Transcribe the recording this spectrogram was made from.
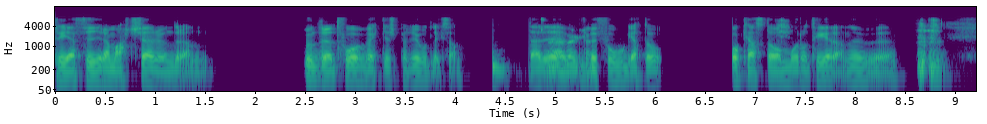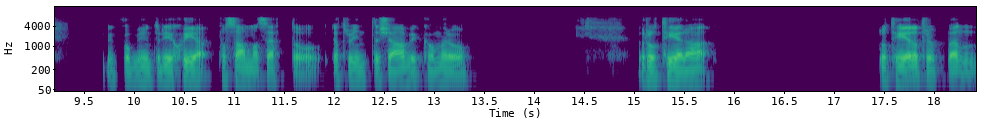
tre, fyra matcher under en under en två veckors period liksom. Där det är befogat att, att kasta om och rotera. Nu, eh, nu kommer ju inte det ske på samma sätt och jag tror inte Xavi kommer att rotera rotera truppen,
